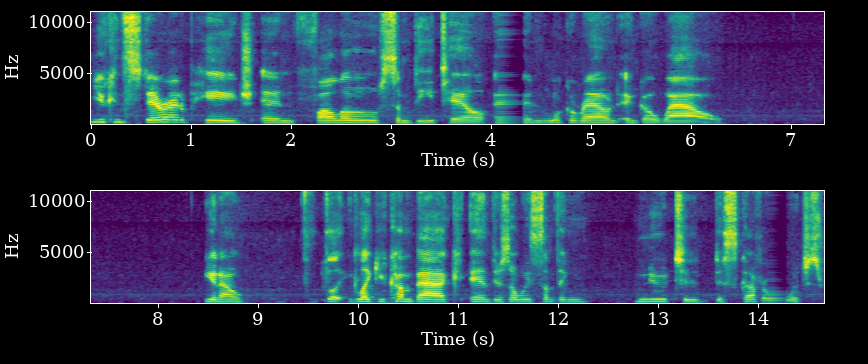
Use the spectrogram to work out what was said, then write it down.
you can stare at a page and follow some detail and look around and go, wow. You know, like like you come back and there's always something new to discover, which is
